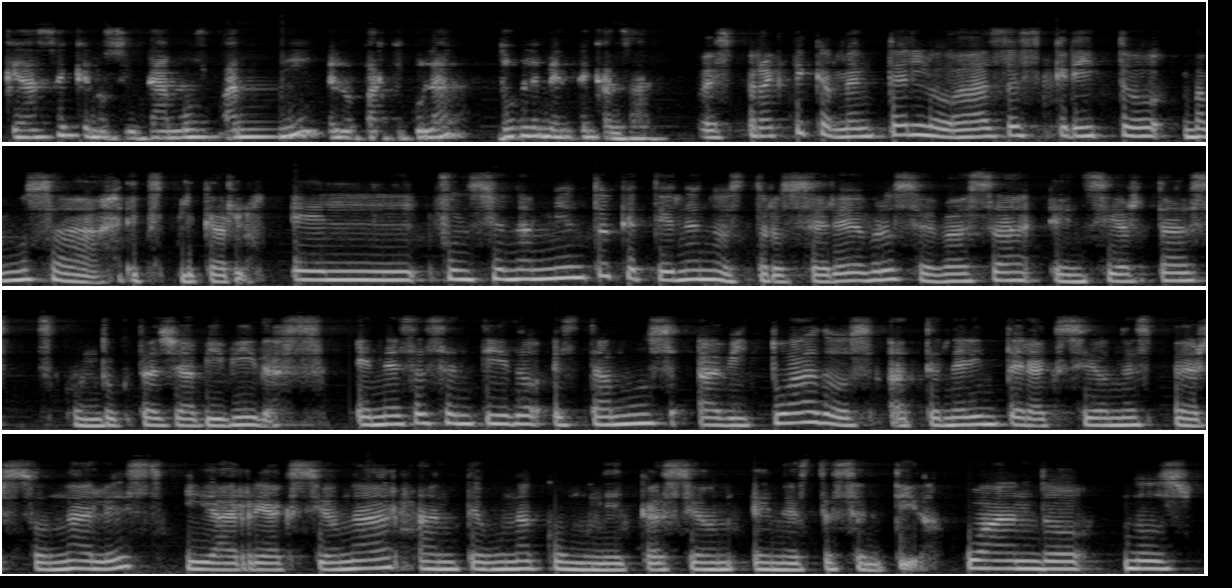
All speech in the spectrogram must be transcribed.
que hace que nos sintamos, a mí en lo particular, doblemente cansados. Pues prácticamente lo has descrito, vamos a explicarlo. El funcionamiento que tiene nuestro cerebro se basa en ciertas conductas ya vividas. En ese sentido, estamos habituados a tener interacciones personales y a reaccionar ante una comunicación en este sentido. Cuando nos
